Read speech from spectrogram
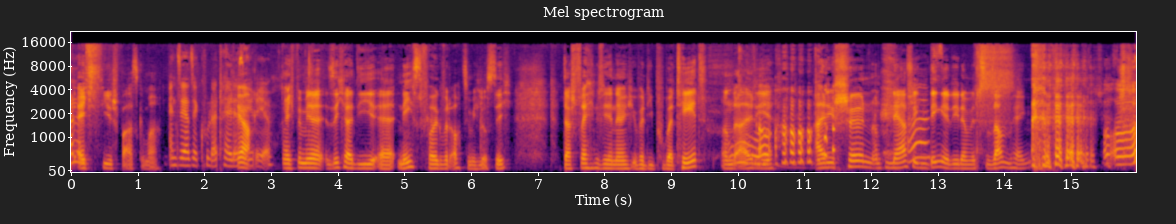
hat echt viel Spaß gemacht. ein sehr, sehr cooler Teil der Ja. Serie. Ich bin mir sicher, die äh, nächste Folge wird auch ziemlich lustig. Da sprechen wir nämlich über die Pubertät und all, die, all die schönen und nervigen Dinge, die damit zusammenhängen. Oh oh.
